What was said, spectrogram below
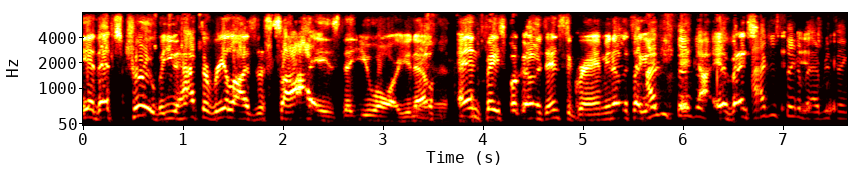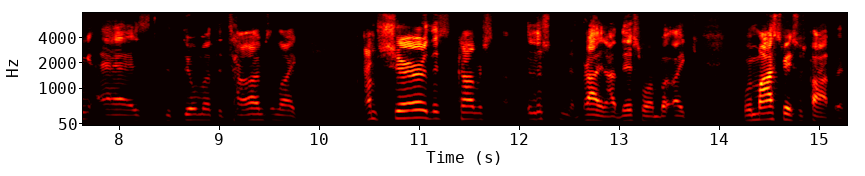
Yeah, that's true. But you have to realize the size that you are. You know. Yeah. And Facebook owns Instagram. You know, it's like I just think it- of- eventually. I just think of it's everything as the doing of the times and like I'm sure this conversation this probably not this one, but like when MySpace was popping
